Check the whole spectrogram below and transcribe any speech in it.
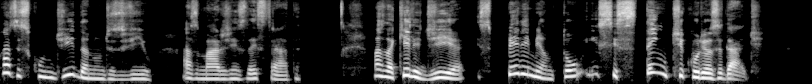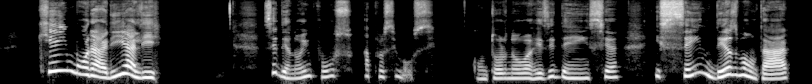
quase escondida num desvio, às margens da estrada. Mas naquele dia experimentou insistente curiosidade. Quem moraria ali? Cedendo ao impulso, aproximou-se. Contornou a residência e, sem desmontar,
